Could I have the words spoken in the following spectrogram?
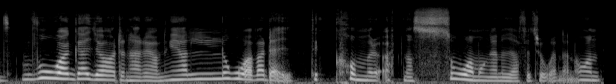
att våga göra den här övningen. Jag lovar dig, det kommer att öppna så många nya förtroenden. Och en,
